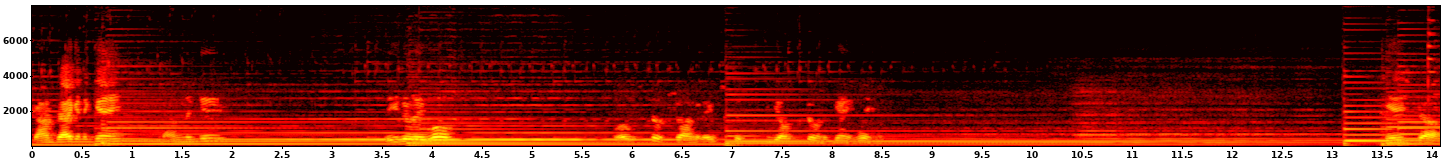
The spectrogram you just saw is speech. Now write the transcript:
Got him back in the game. Got him in the game. Either they lost. It was still stronger. They were still, the still in the game with him. Get job.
